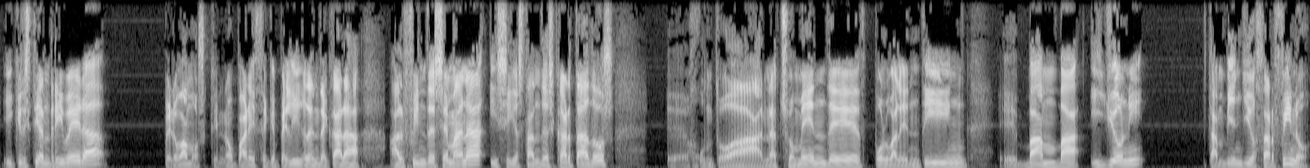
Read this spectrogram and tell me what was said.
y Cristian Rivera, pero vamos, que no parece que peligren de cara al fin de semana y sí están descartados eh, junto a Nacho Méndez, Paul Valentín, eh, Bamba y Johnny, también Gio Zarfino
